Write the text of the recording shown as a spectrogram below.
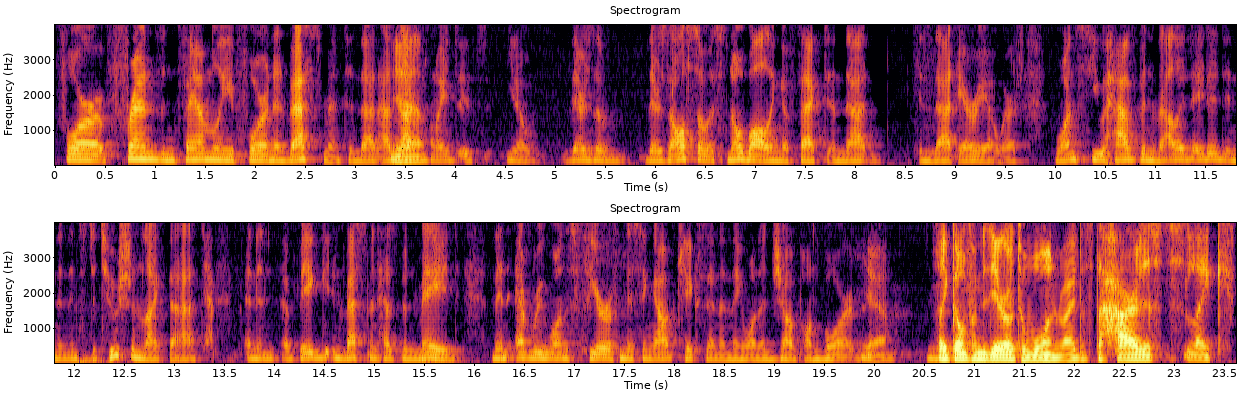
for friends and family for an investment? And that at yeah. that point, it's you know, there's a there's also a snowballing effect in that in that area where once you have been validated in an institution like that, and then a big investment has been made, then everyone's fear of missing out kicks in and they want to jump on board. Yeah. It's like going from zero to one, right? It's the hardest, like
